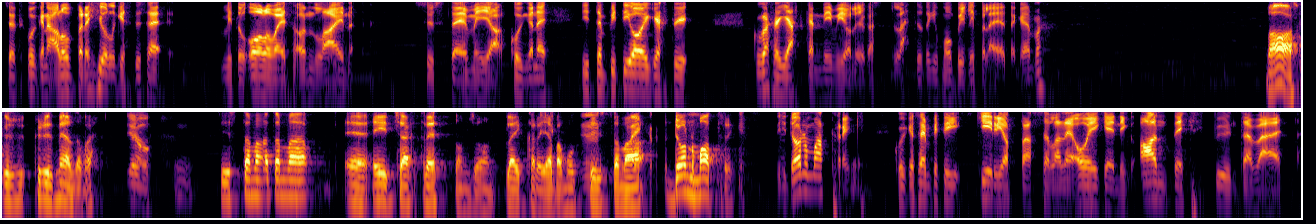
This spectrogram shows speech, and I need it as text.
se, että kuinka ne alun perin julkisti se vitu Always Online-systeemi ja kuinka ne, niiden piti oikeasti, kuka se jätkän nimi oli, joka sitten lähti jotenkin mobiilipelejä tekemään. No, kysy, kysyt meiltä vai? Joo. Siis tämä, tämä ei Jack Tretton, se on pleikkari jäpä, mutta mm, siis tämä pleikkari. Don Matrick. Niin Don Matrick, kuinka sen piti kirjoittaa sellainen oikein niin anteeksi pyyntävää, että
